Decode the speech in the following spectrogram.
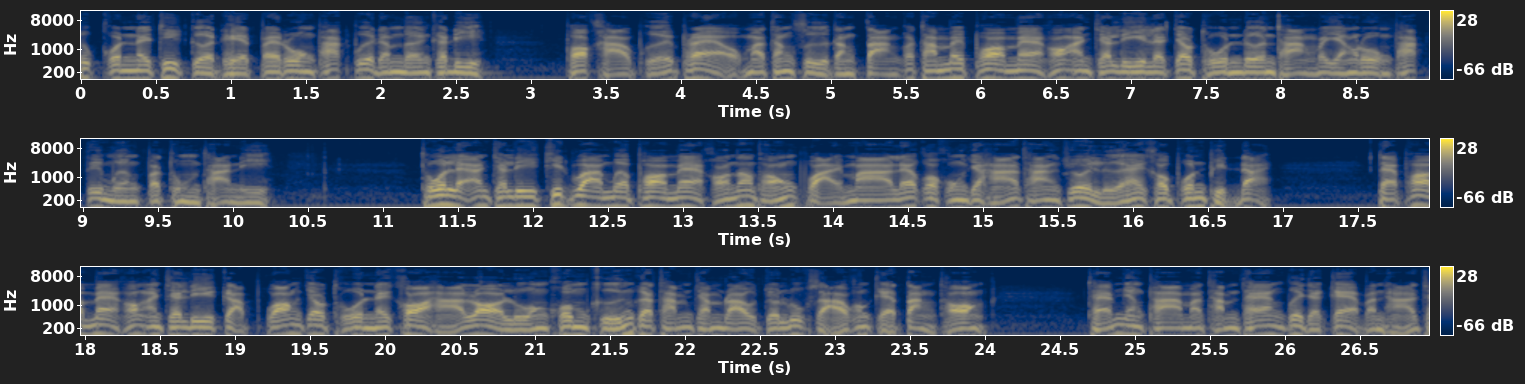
ทุกคนในที่เกิดเหตุไปโรงพักเพื่อดำเนินคดี พอข่าวเผยแพร่ออกมาทางสื่อต่างๆ ก็ทำให้พ่อแม่ของอัญชลีและเจ้าโทนเดินทางไปยังโรงพักที่เมืองปทุมธานี โทนและอัญชลีคิดว่าเมื่อพ่อแม่ของทั้งสองฝ่ายมาแล้วก็คงจะหาทางช่วยเหลือให้เขาพ้นผิดได้ แต่พ่อแม่ของอัญชลีกลับฟ้องเจ้าโทนในข้อหาล่อลวงข่มขืนกระทำชำเราจนลูกสาวของแกตั้งท้อง แถมยังพามาทำแท้งเพื่อจะแก้ปัญหาเฉ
